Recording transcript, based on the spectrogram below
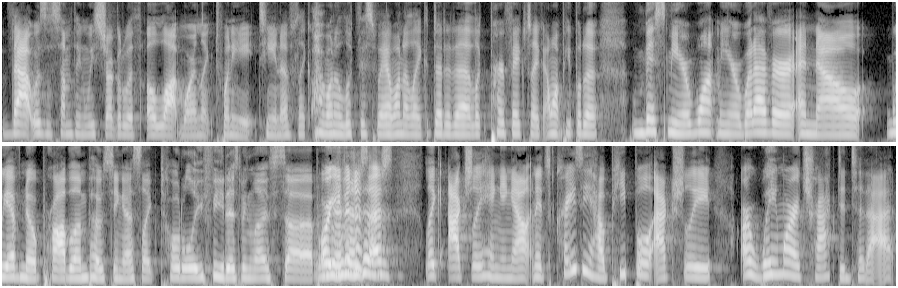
that was something we struggled with a lot more in like 2018 of like, oh, I want to look this way. I want to like da da da look perfect. Like I want people to miss me or want me or whatever. And now we have no problem posting us like totally fetus being like sup or even just us like actually hanging out. And it's crazy how people actually are way more attracted to that.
